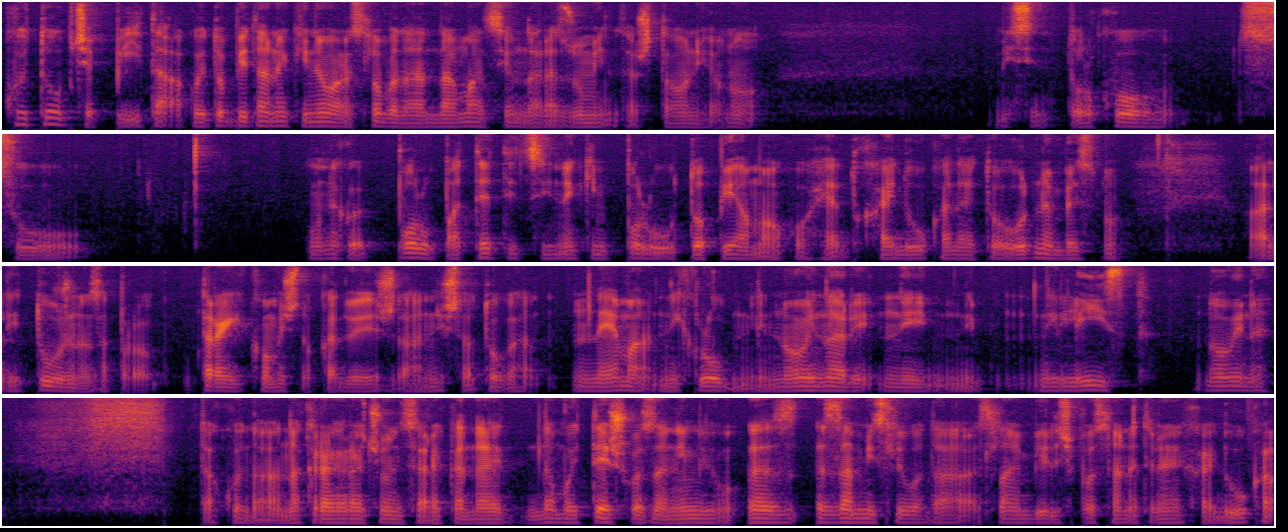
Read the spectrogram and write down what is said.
ko je to uopće pita? Ako je to pita neki novar Slobodan Dalmacija, onda razumijem zašto oni ono, mislim, toliko su u nekoj polupatetici, nekim poluutopijama oko Hajduka da je to urnebesno. ali tužno zapravo, tragikomično kad vidiš da ništa toga nema, ni klub, ni novinari, ni, ni, ni list, novine. Tako da na kraju računica reka da, je, da mu je teško zanimljivo, zamislivo da Slaven Bilić postane trener Hajduka.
